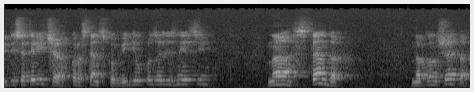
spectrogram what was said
50-річчя Коростенського відділку залізниці. На стендах, на планшетах,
